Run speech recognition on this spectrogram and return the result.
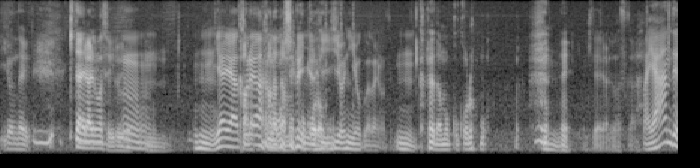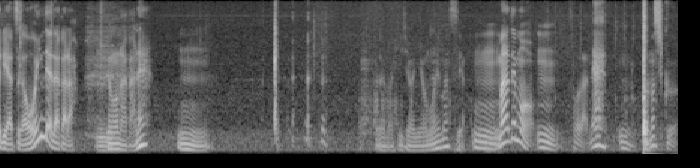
いろんな意味で。鍛えられますよいろいろ、うんうん。うん、いやいやそれはあの体も面白い意味非常によくわかります、うん。体も心も。うん。ね鍛えられますから、まあ、病んでるやつが多いんだよだから。うん。世の中ね。うん。それは非常に思いますよ、うん、まあでも、うん、そうだね、うん、楽しく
